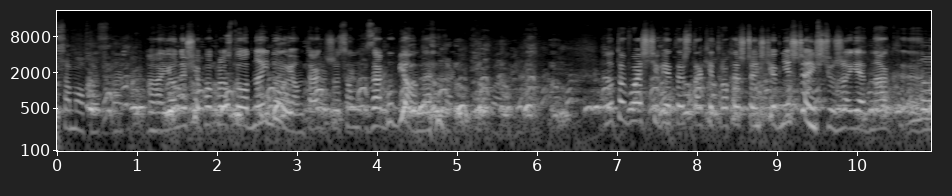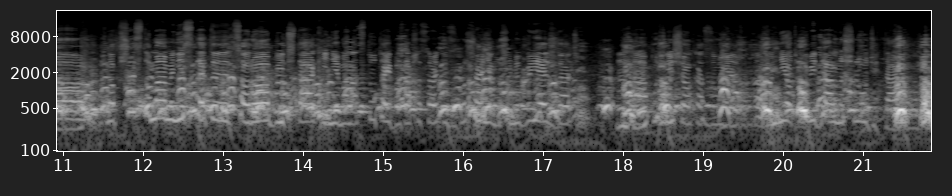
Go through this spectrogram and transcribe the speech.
e, samopas, tak? A i one się po prostu odnajdują, tak? Że są zagubione. Tak, dokładnie. No to właściwie też takie trochę szczęście w nieszczęściu, że jednak e, no, No, no przez to mamy niestety co robić, tak? I nie ma nas tutaj, bo zawsze są jakieś zgłoszenia, musimy wyjeżdżać. A później się okazuje, że to nieodpowiedzialność ludzi, tak? No,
